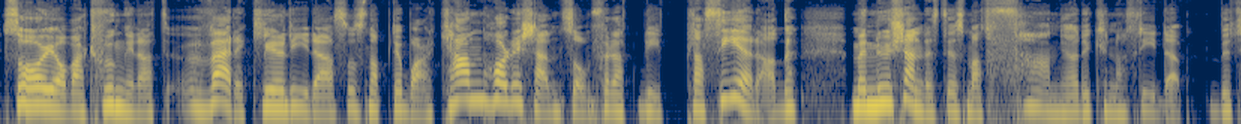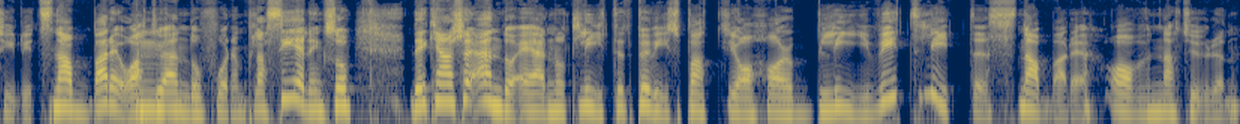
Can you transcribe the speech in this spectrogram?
så har jag varit tvungen att verkligen rida så snabbt jag bara kan har det känts som för att bli placerad. Men nu kändes det som att fan jag hade kunnat rida betydligt snabbare och att mm. jag ändå får en placering. Så det kanske ändå är något litet bevis på att jag har blivit lite snabbare av naturen.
